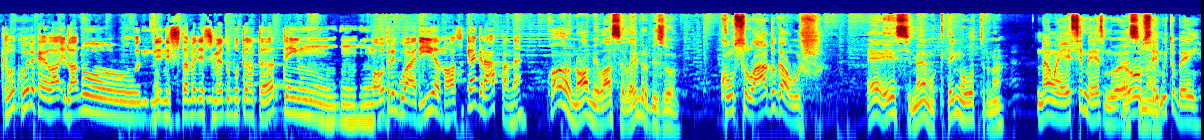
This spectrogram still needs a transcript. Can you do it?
Que loucura, cara. E lá, lá no. Nesse estabelecimento do Butantã tem um- um- uma outra iguaria nossa que é a grapa, né? Qual é o nome lá, você lembra, Bizu? Consulado Gaúcho. É esse mesmo, que tem outro, né? Não, é esse mesmo. Eu Esse sei mesmo. muito bem.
